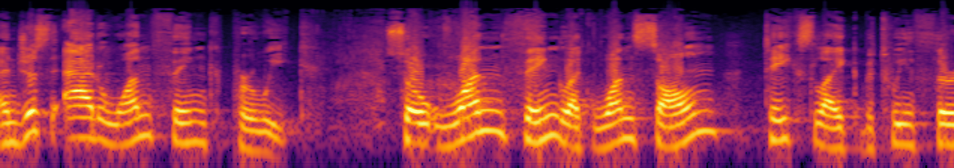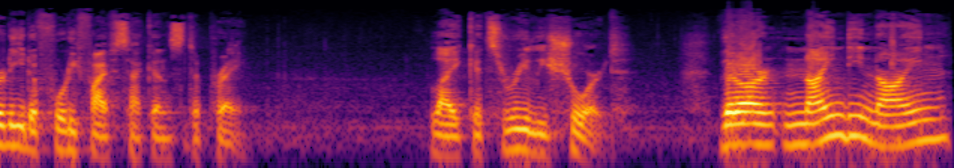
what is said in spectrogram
And just add one thing per week. So one thing, like one psalm, takes like between 30 to 45 seconds to pray. Like it's really short. There are 99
